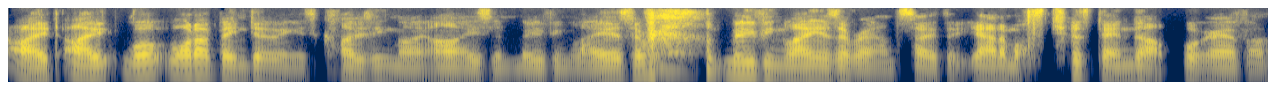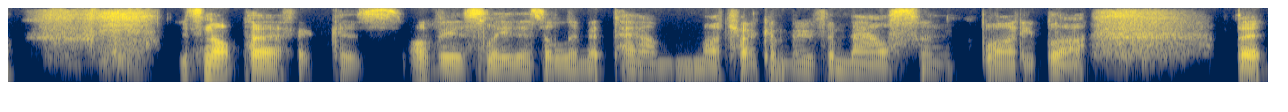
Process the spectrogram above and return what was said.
I, I what, what I've been doing is closing my eyes and moving layers around, moving layers around so that the animals just end up wherever. It's not perfect because obviously there's a limit to how much I can move the mouse and blah blah. But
